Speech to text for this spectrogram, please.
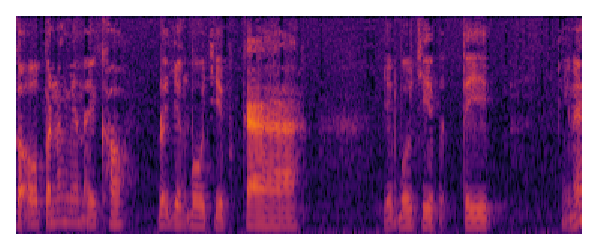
ក៏អូបប៉ុណ្ណឹងមានអីខុសដូចយើងបូជាផ្កាយើងបូជាប្រទីបឃើញណា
